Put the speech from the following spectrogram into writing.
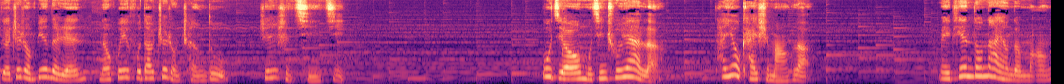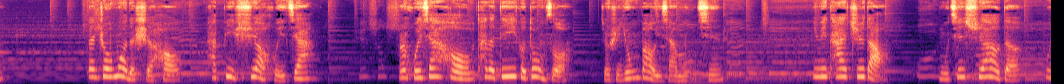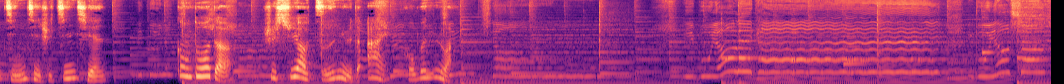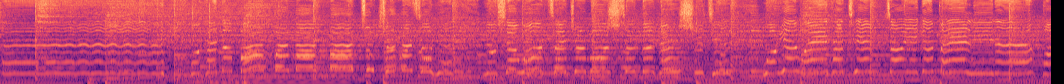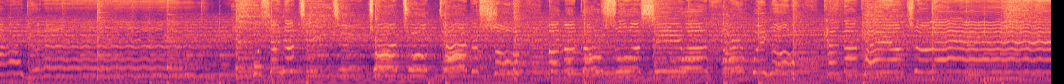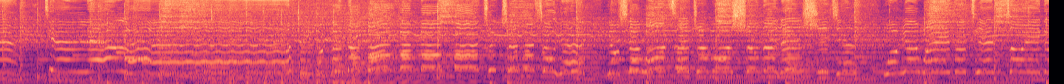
得这种病的人能恢复到这种程度，真是奇迹。不久，母亲出院了，他又开始忙了，每天都那样的忙。但周末的时候，他必须要回家，而回家后，他的第一个动作就是拥抱一下母亲，因为他知道，母亲需要的不仅仅是金钱，更多的是需要子女的爱和温暖。我在这陌生的人世间，我愿生的。人世间，我愿为他建造一个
